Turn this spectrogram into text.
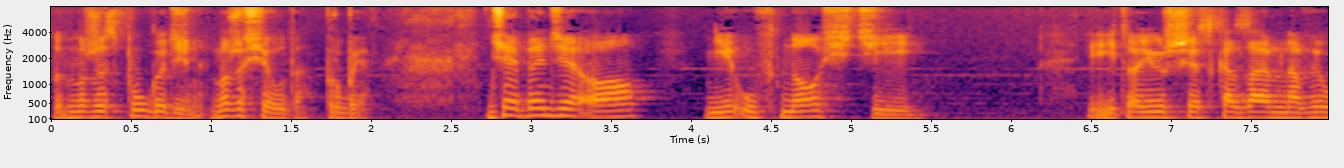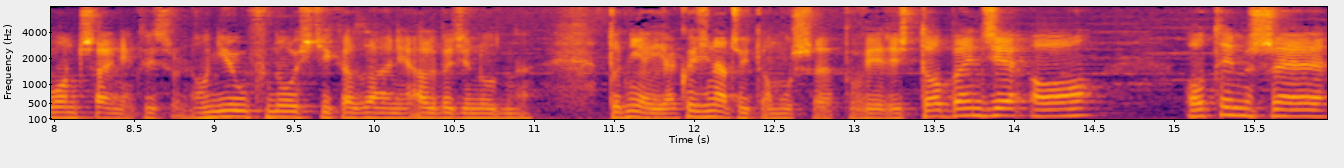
To może z pół godziny. Może się uda. Próbuję. Dzisiaj będzie o nieufności. I to już się skazałem na wyłączenie. Ktoś mówi, o nieufności kazanie, ale będzie nudne. To nie, jakoś inaczej to muszę powiedzieć. To będzie o, o tym, że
